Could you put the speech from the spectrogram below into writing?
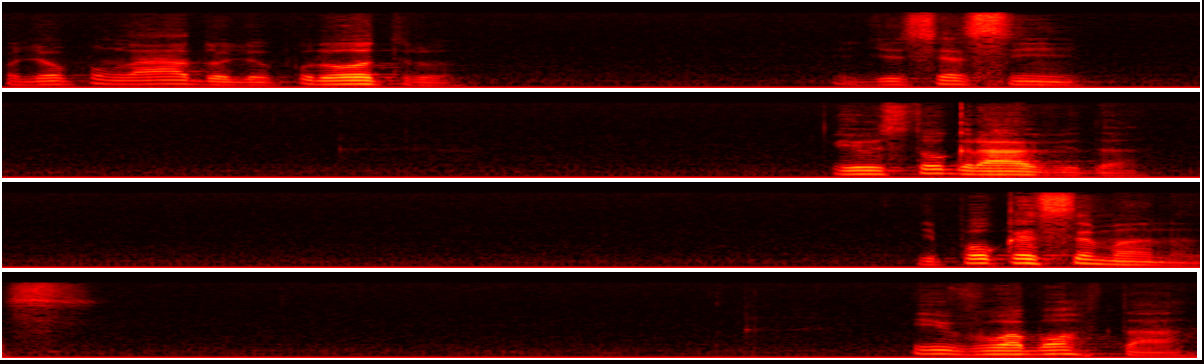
olhou para um lado, olhou para o outro, e disse assim, eu estou grávida. De poucas semanas. E vou abortar.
